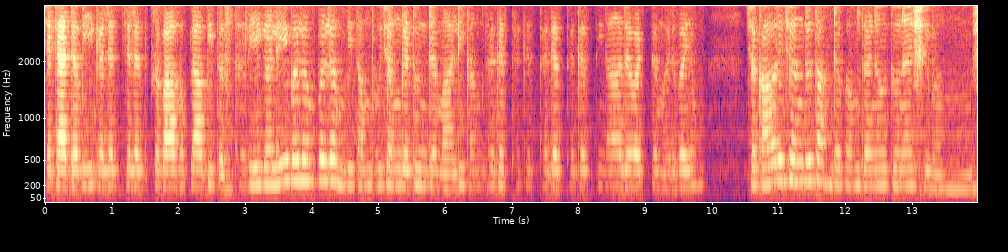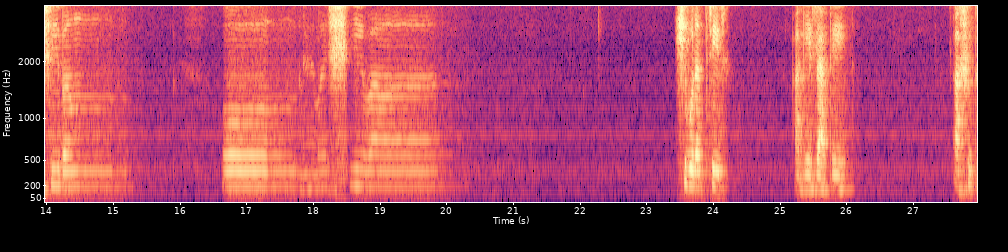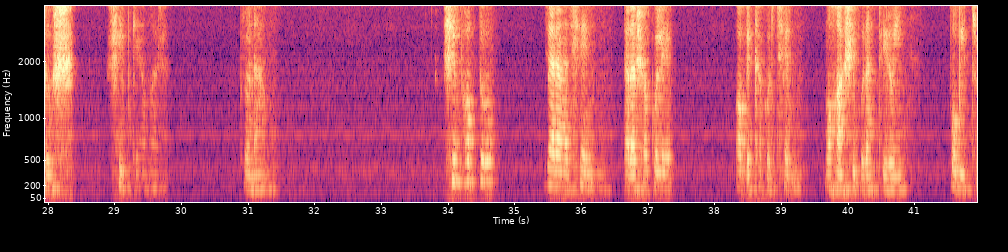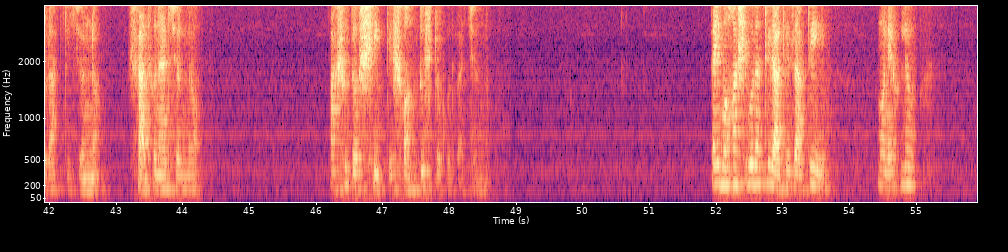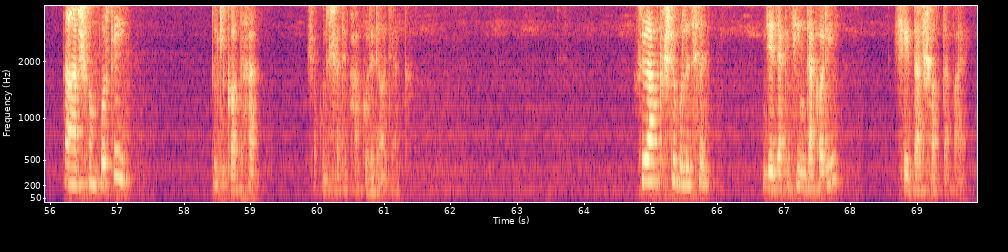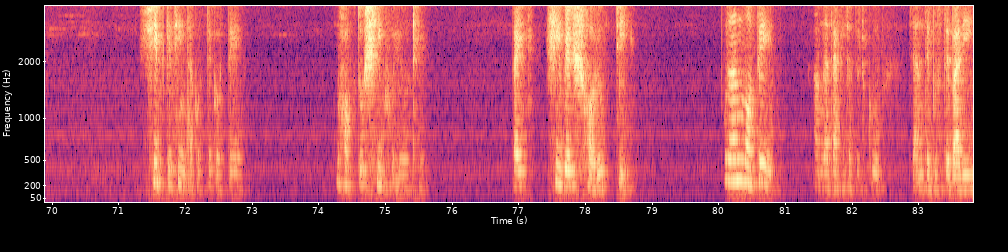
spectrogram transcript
जटाटवीगलज्जलत्प्रवाहप्लावितस्थले गले बलम्बलम्बितं भुजङ्गतुण्डमालिकं धगत् धगत् धगत् धगत्तिनादवट्टमर्वयं चकारचन्द्रताण्डवं तनोतु न शिवं शिवम् ॐ नमः शिवाय শিবরাত্রির আগের রাতে আশুতোষ শিবকে আমার প্রণাম। শিবভক্ত যারা আছেন, তারা সকলে অপেক্ষা করছেন মহাশিবরাত্রির ওই পবিত্র রাত্রির জন্য, সাধনার জন্য, আশুতোষ শিবকে সন্তুষ্ট করবার জন্য। তাই মহাশিবরাত্রির আগের রাতে মনে হলো, তাঁর সম্পর্কেই দুটি কথা সকলের সাথে ভাগ করে নেওয়া যাক। শ্রীরামকৃষ্ণ বলেছেন, যে যাকে চিন্তা করে, সে তার সত্তা পায়। শিবকে চিন্তা করতে করতে ভক্ত শিব হয়ে ওঠে। তাই শিবের স্বরূপটি পুরাণ মতে আমরা তাকে যতটুকু জানতে বুঝতে পারি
